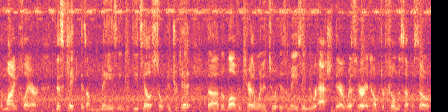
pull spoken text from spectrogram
the Mind Flayer. This cake is amazing. The detail is so intricate. The, the love and care that went into it is amazing. We were actually there with her and helped her film this episode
